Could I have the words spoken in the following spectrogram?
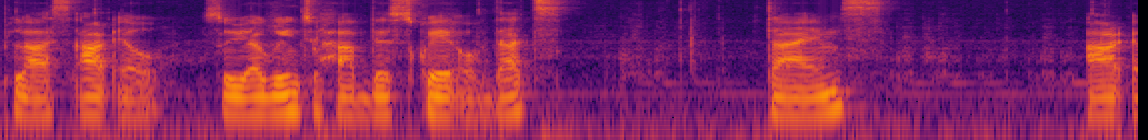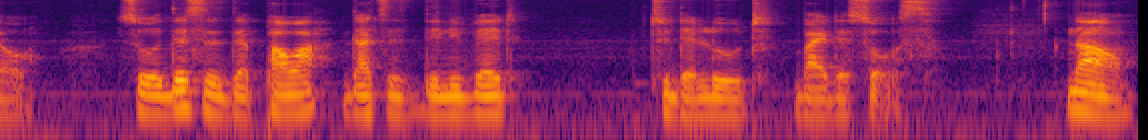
plus rl so we are going to have the square of that times rl so this is the power that is delivered to the load by the source. Now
